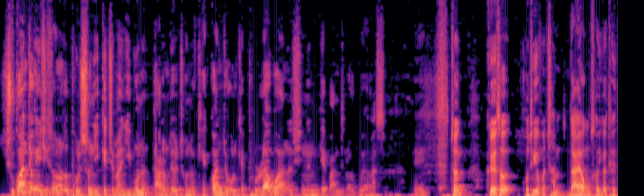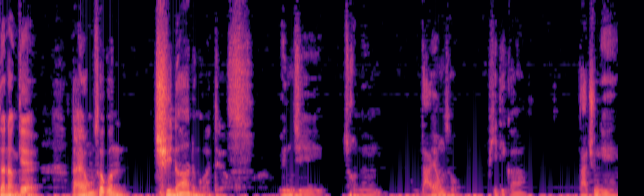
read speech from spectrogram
주관적인 시선으로 볼 수는 있겠지만 이분은 나름대로 저는 객관적으로 이렇게 보려고 하시는 게 많더라고요. 맞습니다. 예. 전 그래서 어떻게 보면 참 나영석이가 대단한 게 나영석은 진화하는 것 같아요. 왠지 저는 나영석 PD가 나중에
